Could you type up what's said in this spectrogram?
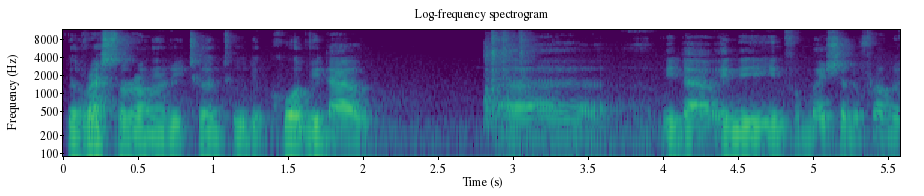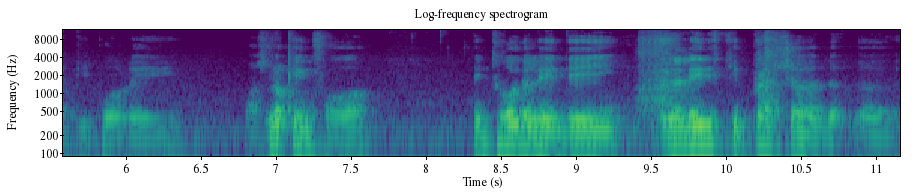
the restaurant and return to the court without uh, without any information from the people they was looking for. They told the lady, the lady keep pressure the, the,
